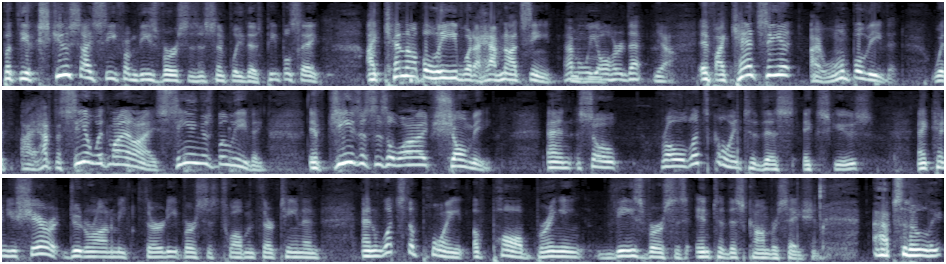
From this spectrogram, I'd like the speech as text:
But the excuse I see from these verses is simply this. People say, I cannot believe what I have not seen. Haven't we all heard that? Yeah. If I can't see it, I won't believe it. With I have to see it with my eyes. Seeing is believing. If Jesus is alive, show me. And so, Raul, let's go into this excuse. And can you share Deuteronomy 30 verses 12 and 13 and and what's the point of Paul bringing these verses into this conversation? Absolutely.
